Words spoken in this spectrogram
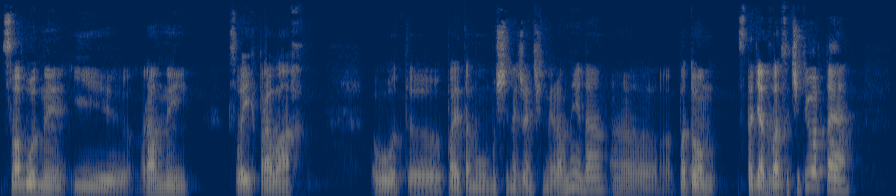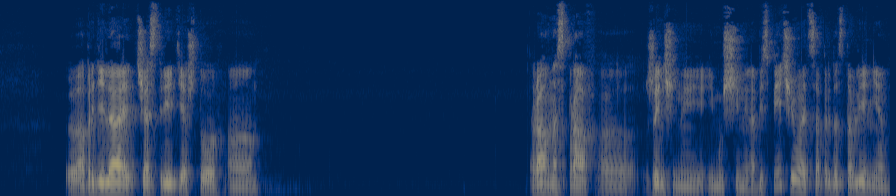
свободны и равны в своих правах. Вот, э, поэтому мужчины и женщины равны, да. Э, потом статья 24 э, определяет, часть третья, что равность прав женщины и мужчины обеспечивается предоставлением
